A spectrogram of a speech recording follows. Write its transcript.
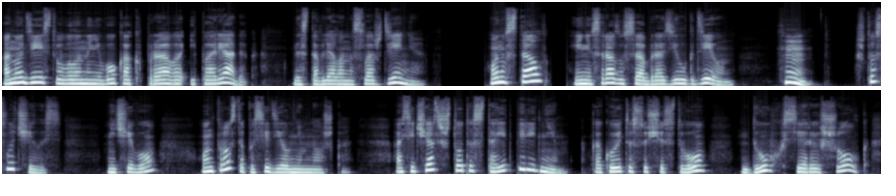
Оно действовало на него как право и порядок, доставляло наслаждение. Он встал и не сразу сообразил, где он. Хм, что случилось? Ничего, он просто посидел немножко. А сейчас что-то стоит перед ним, какое-то существо, дух, серый шелк —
